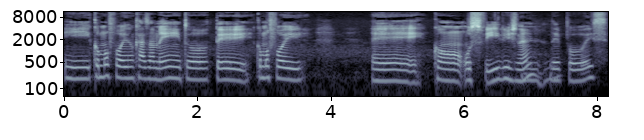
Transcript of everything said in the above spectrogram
E como foi no casamento, ter. Como foi é, com os filhos, né? Depois.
